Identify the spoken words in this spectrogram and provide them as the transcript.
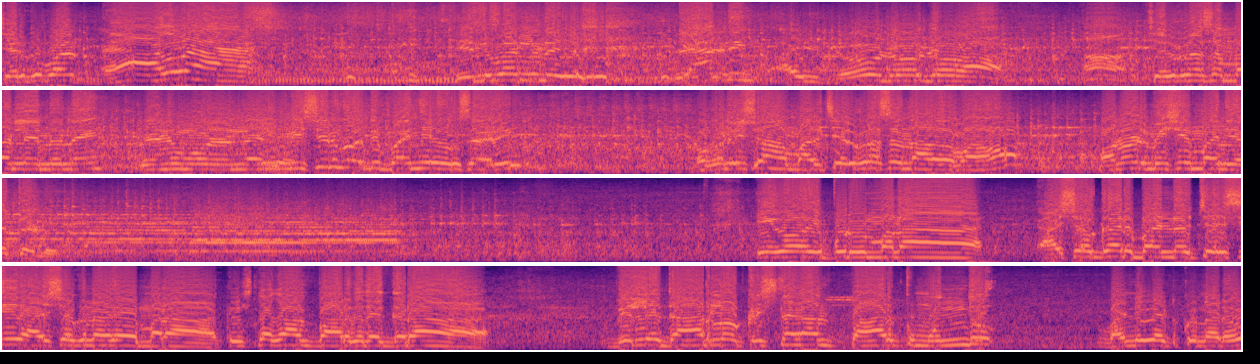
చెరుకు బండ్. ఎన్ని బండ్లు ఉన్నాయి? అయ్యో నో నో చెరుకు రసం బండ్లు ఎన్ని ఉన్నాయి? రెండు మూడు ఉన్నాయి. మిషన్ కొద్ది బంద్ చేయి ఒకసారి. ఒక నిమిషం మన చెరుకు రసం తాగుదాం మనం మనోడు మిషన్ బంద్ చేస్తాడు. ఇగో ఇప్పుడు మన అశోక్ గారి బండి వచ్చేసి అశోక్ నగర్ మన కృష్ణకాంత్ పార్క్ దగ్గర వెళ్ళే దారిలో కృష్ణకాంత్ పార్క్ ముందు బండి పెట్టుకున్నారు.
